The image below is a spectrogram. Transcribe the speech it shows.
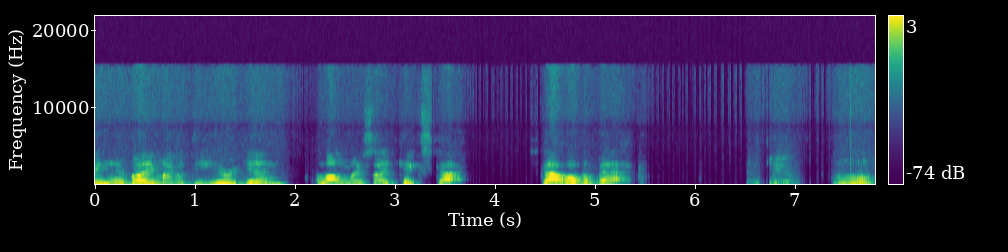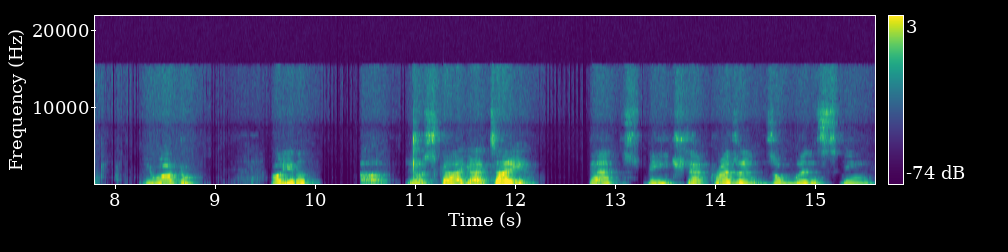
evening, everybody. Michael D here again, along with my sidekick Scott. Scott, welcome back. Thank you. hmm You're welcome. Well, you know, uh, you know, Scott, I gotta tell you that speech that President Zelensky,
